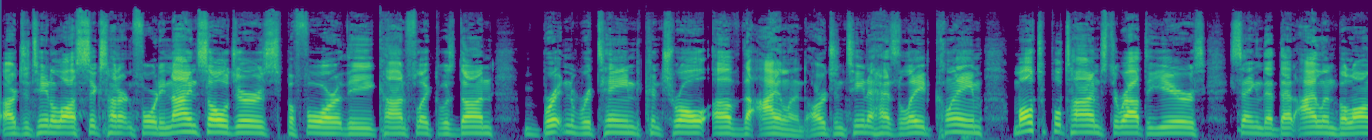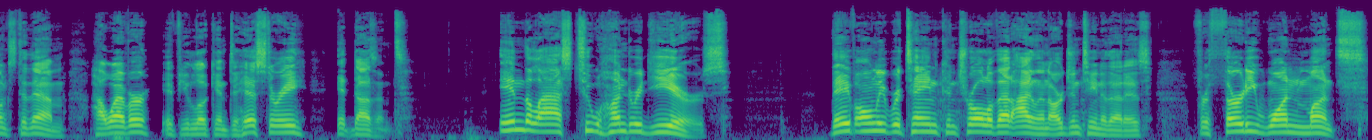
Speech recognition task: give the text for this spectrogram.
Argentina lost 649 soldiers before the conflict was done. Britain retained control of the island. Argentina has laid claim multiple times throughout the years, saying that that island belongs to them. However, if you look into history, it doesn't in the last 200 years, they've only retained control of that island, Argentina that is, for 31 months.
